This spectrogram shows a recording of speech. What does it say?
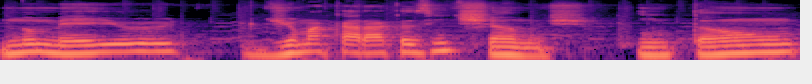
no meio de uma Caracas em chamas. Então,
